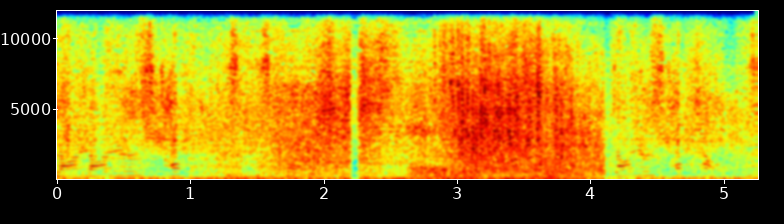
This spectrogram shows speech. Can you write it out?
Dyer's top Dyer's top tower is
